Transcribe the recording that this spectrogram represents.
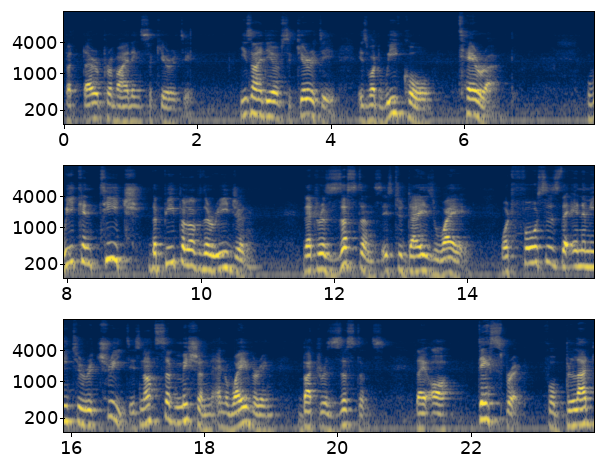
but they're providing security. His idea of security is what we call terror. We can teach the people of the region that resistance is today's way. What forces the enemy to retreat is not submission and wavering, but resistance. They are desperate for blood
